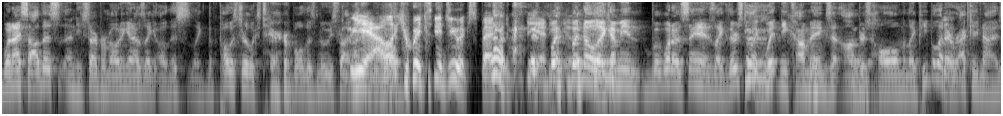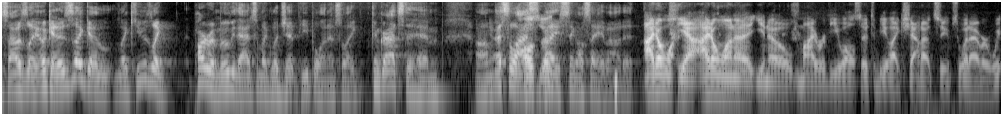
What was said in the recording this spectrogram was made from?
when I saw this and he started promoting it, I was like, "Oh, this like the poster looks terrible. This movie's probably not gonna Yeah, be like good." what did you expect it to be any but good? but no, like I mean, but what I was saying is like there's still like Whitney Cummings and Anders Holm and like people that I recognize. So I was like, okay, this is like a like he was like part of a movie that had some like legit people in it. So like, congrats to him. Um, That's the last Also- nice thing I'll say about it. I don't want. Yeah, I don't want to. You know, my review also to be like shout out supes, whatever. We,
